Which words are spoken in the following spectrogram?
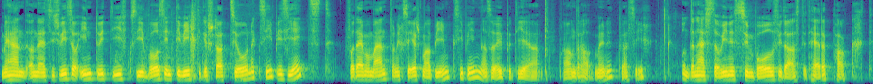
Wir haben, und es war wie so intuitiv, gewesen, wo sind die wichtigen Stationen gewesen, bis jetzt, von dem Moment, wo ich das erste Mal bei ihm war, also über die äh, anderthalb Monate, weiß ich. Und dann hast du so wie ein Symbol für das dort hergepackt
